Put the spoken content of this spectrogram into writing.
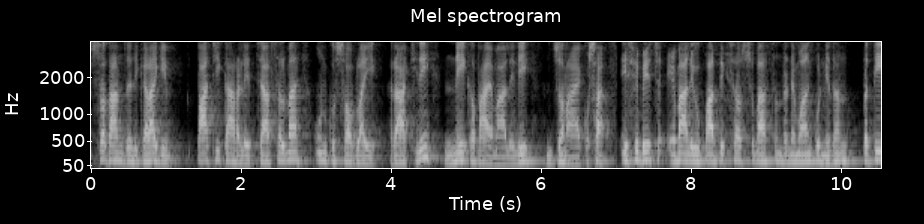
श्रद्धाञ्जलीका लागि पार्टी कार्यालय च्यासलमा उनको शवलाई राखिने नेकपा एमाले जनाएको छ। यसैबीच एमाले उपाध्यक्ष सुभाष चन्द्र नेवाङको निधनप्रति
